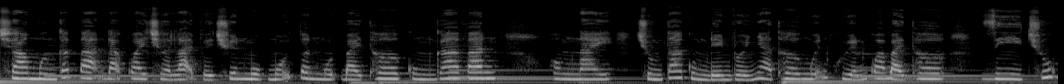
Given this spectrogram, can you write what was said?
Chào mừng các bạn đã quay trở lại với chuyên mục mỗi tuần một bài thơ cùng Ga Văn. Hôm nay chúng ta cùng đến với nhà thơ Nguyễn Khuyến qua bài thơ Di Trúc.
